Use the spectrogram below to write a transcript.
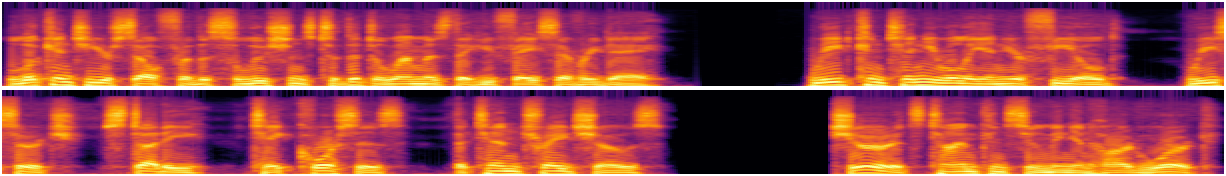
Look into yourself for the solutions to the dilemmas that you face every day. Read continually in your field, research, study, take courses, attend trade shows. Sure, it's time consuming and hard work.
